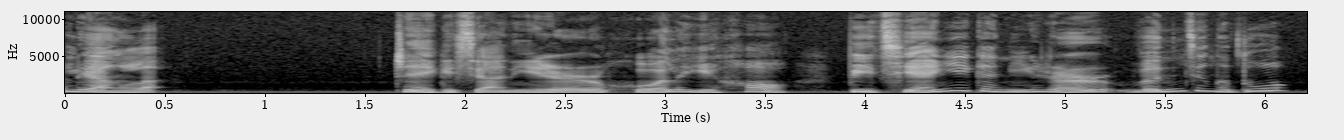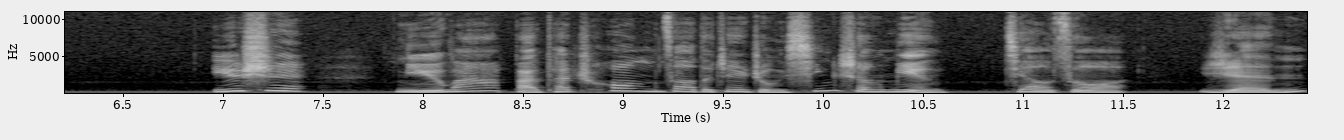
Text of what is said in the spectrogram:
亮了。这个小泥人儿活了以后，比前一个泥人儿文静的多。于是，女娲把她创造的这种新生命叫做人。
